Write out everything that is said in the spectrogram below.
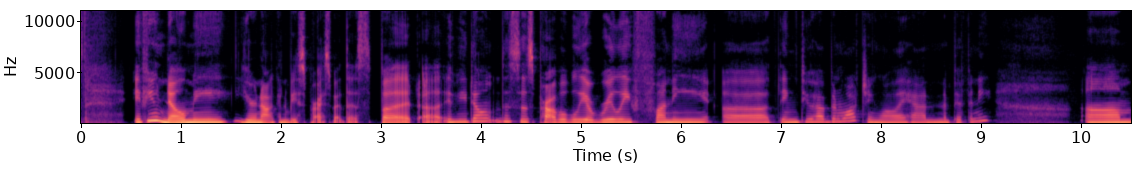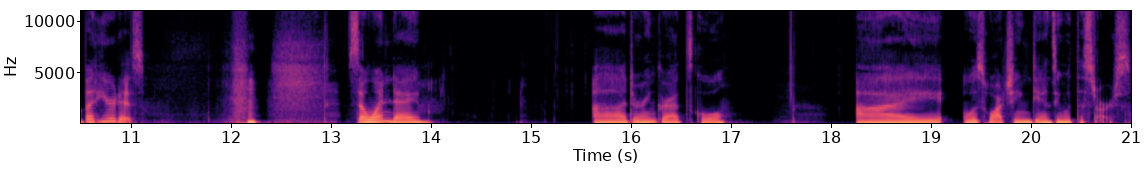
if you know me, you're not going to be surprised by this. But uh, if you don't, this is probably a really funny uh, thing to have been watching while I had an epiphany. Um, but here it is. so one day uh, during grad school, I was watching Dancing with the Stars.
